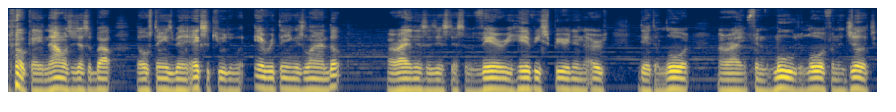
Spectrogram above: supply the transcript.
Okay, now it's just about those things being executed, but everything is lined up. All right, and this is just, just a very heavy spirit in the earth that the Lord, all right, from the move, the Lord from the judge.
